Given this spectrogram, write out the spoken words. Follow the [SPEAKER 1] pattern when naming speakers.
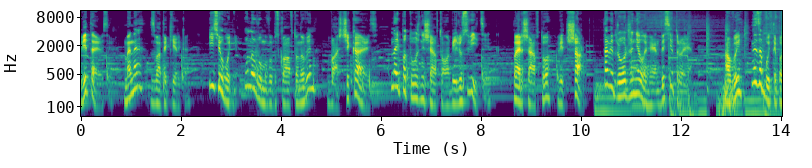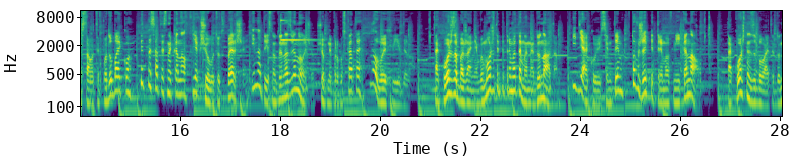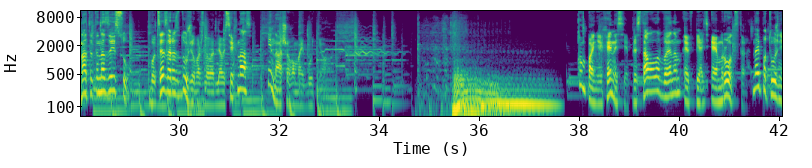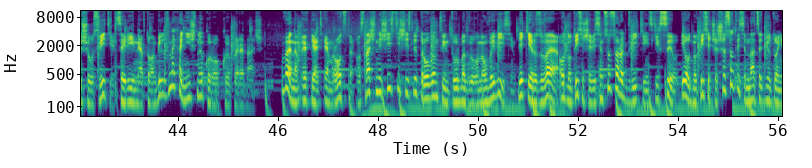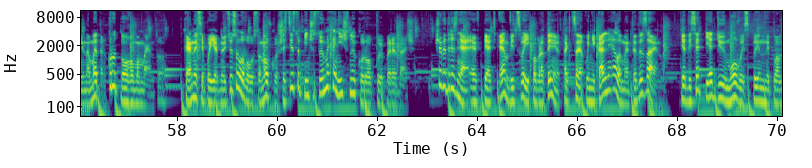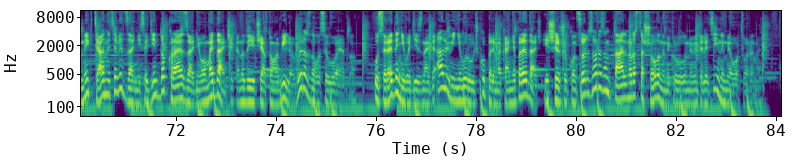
[SPEAKER 1] Вітаю всіх! Мене звати Кирка. І сьогодні у новому випуску автоновин вас чекають найпотужніший автомобіль у світі. Перше авто від Sharp та відродження легенди Citroën. А ви не забудьте поставити вподобайку, підписатись на канал, якщо ви тут вперше, і натиснути на дзвіночок, щоб не пропускати нових відео. Також за бажанням ви можете підтримати мене донатом. І дякую всім тим, хто вже підтримав мій канал. Також не забувайте донатити на ЗСУ, бо це зараз дуже важливо для усіх нас і нашого майбутнього. Компанія Hennessy представила Venom F5M Roadster, найпотужніший у світі серійний автомобіль з механічною коробкою передач. Venom F5M Roadster оснащений 6,6-літровим твін-турбо двигуном V8, який розвиває 1842 кінських сил і 1618 ньютонів на метр крутного моменту. Hennessy поєднує цю силову установку з 6-ступінчастою механічною коробкою передач. Що відрізняє F5M від своїх побратимів, так це унікальні елементи дизайну. 55-дюймовий спинний плавник тягнеться від задніх сидінь до краю заднього майданчика, надаючи автомобілю виразного силуету. Усередині водій знайде алюмінієву ручку перемикання передач і ширшу консоль з горизонтально розташованими круглими вентиляційними отворами.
